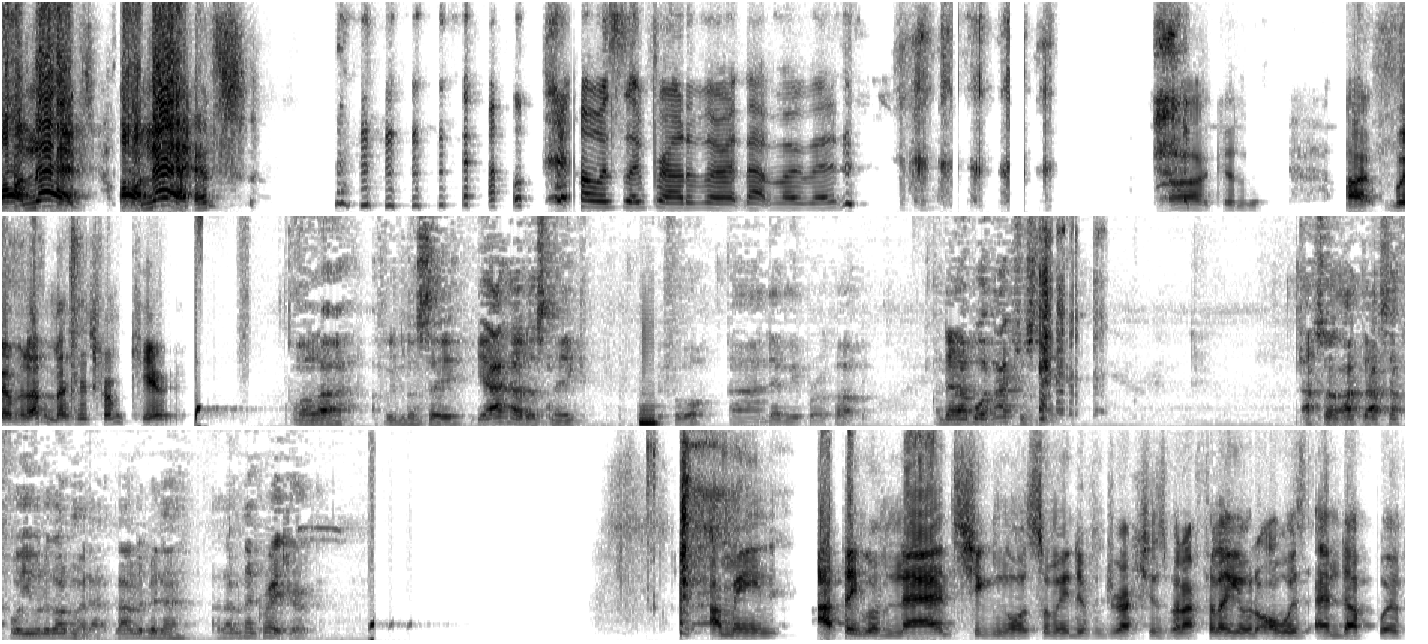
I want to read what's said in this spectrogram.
Aunt Nadz. Aunt Nadz. I was so proud of her at that moment. Oh goodness. All right, we have another message from Kieran. Well, uh, I was gonna say, yeah, I held a snake before, and then we broke up, and then I bought an actual snake. That's what I, that's I thought you would have gone with that. That would have been a that would have been a great joke. I mean, I think with Nadz, she can go in so many different directions, but I feel like it would always end up with,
